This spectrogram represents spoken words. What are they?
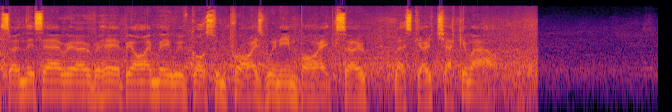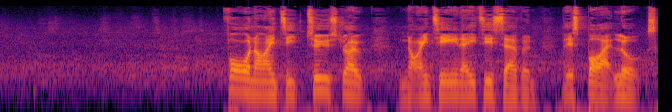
So in this area over here behind me we've got some prize winning bikes so let's go check them out. 490 two stroke 1987. This bike looks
